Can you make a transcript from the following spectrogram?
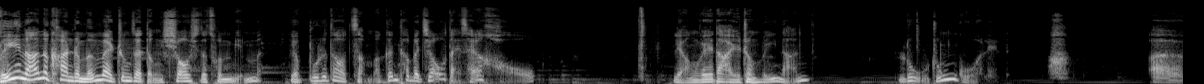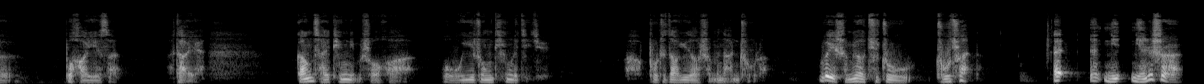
为难的看着门外正在等消息的村民们，也不知道怎么跟他们交代才好。两位大爷正为难，陆中过来了。呃，不好意思，大爷。刚才听你们说话，我无意中听了几句，啊，不知道遇到什么难处了，为什么要去住猪圈呢？哎，您您是？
